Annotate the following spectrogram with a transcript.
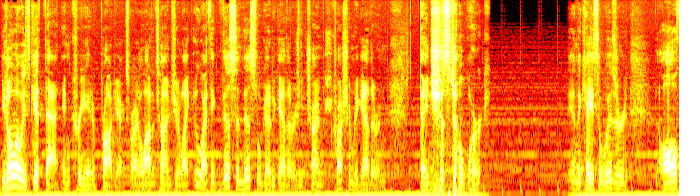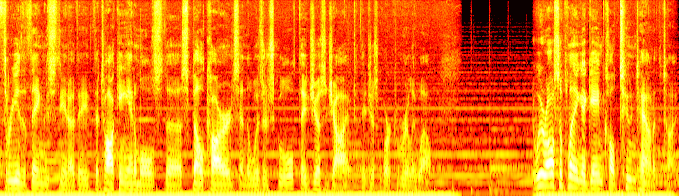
You don't always get that in creative projects, right? A lot of times you're like, "Ooh, I think this and this will go together," and you try and crush them together, and they just don't work in the case of Wizard, all three of the things, you know, the, the talking animals, the spell cards, and the Wizard School, they just jived. They just worked really well. We were also playing a game called Toontown at the time.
